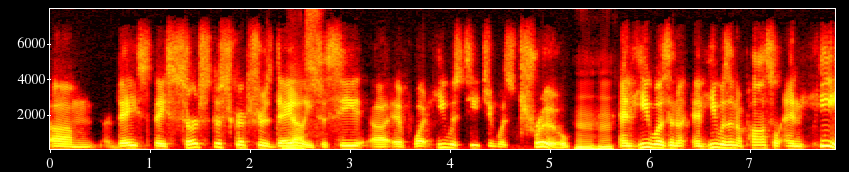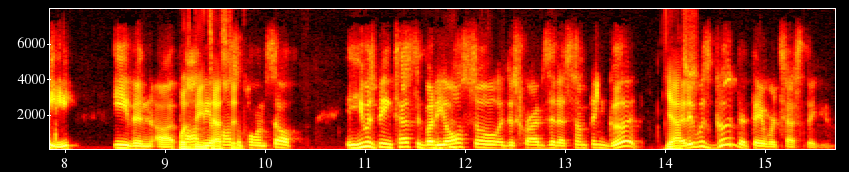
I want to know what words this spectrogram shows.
um, they they searched the scriptures daily Yes. to see uh, if what he was teaching was true, hmm and he was an and he was an apostle, and he even uh, Was Paul, being the tested. Apostle Paul himself. He was being tested, but he also describes it as something good. Yes. That it was good that they were testing him.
